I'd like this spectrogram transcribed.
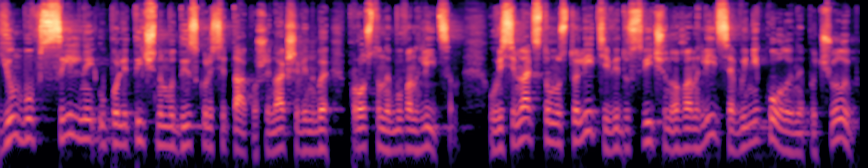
Юм був сильний у політичному дискурсі також, інакше він би просто не був англійцем. У 18 столітті від освіченого англійця ви ніколи не почули б,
